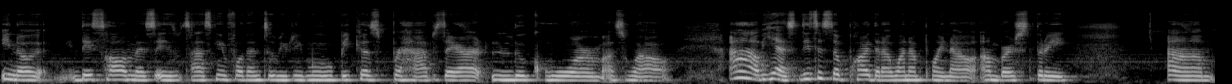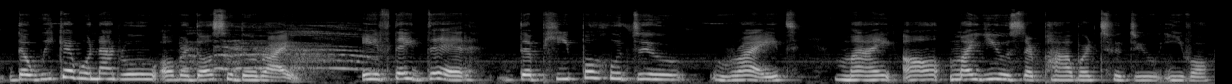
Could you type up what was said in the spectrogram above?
you know this psalmist is asking for them to be removed because perhaps they are lukewarm as well. Ah yes this is the part that i want to point out on verse 3 um, the wicked will not rule over those who do right. If they did, the people who do right might all might use their power to do evil.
